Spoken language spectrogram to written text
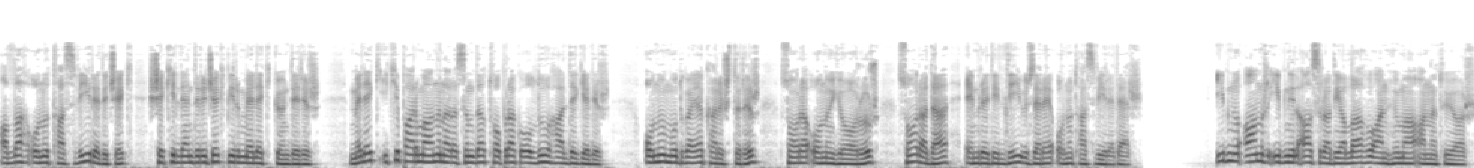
Allah onu tasvir edecek, şekillendirecek bir melek gönderir. Melek iki parmağının arasında toprak olduğu halde gelir. Onu mudgaya karıştırır, sonra onu yoğurur, sonra da emredildiği üzere onu tasvir eder. İbn Amr İbnül As radıyallahu anhüma anlatıyor.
